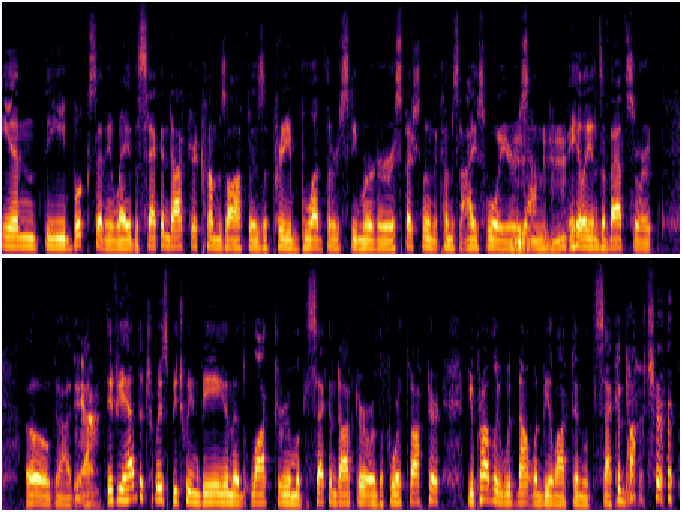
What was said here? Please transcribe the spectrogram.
in the books anyway, the second Doctor comes off as a pretty bloodthirsty murderer, especially when it comes to ice warriors yeah. and mm-hmm. aliens of that sort. Oh god, yeah. yeah. If you had the choice between being in a locked room with the second Doctor or the fourth Doctor, you probably would not want to be locked in with the second Doctor.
